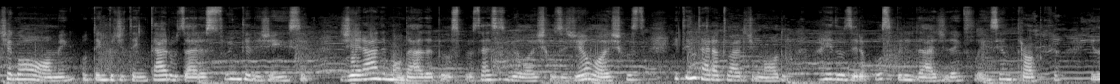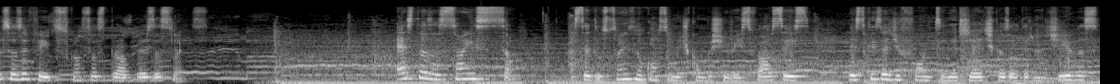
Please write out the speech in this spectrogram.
chegou ao homem o tempo de tentar usar a sua inteligência, gerada e moldada pelos processos biológicos e geológicos, e tentar atuar de modo a reduzir a possibilidade da influência antrópica e dos seus efeitos com suas próprias ações. Estas ações são as reduções no consumo de combustíveis fósseis, pesquisa de fontes energéticas alternativas,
